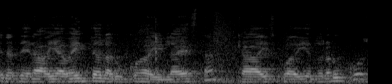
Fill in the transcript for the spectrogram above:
Era, era- había 20 dolarucos ahí en la esta. Cada disco a 10 dolarucos.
